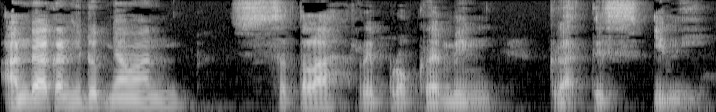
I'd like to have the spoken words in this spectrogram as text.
Anda akan hidup nyaman setelah reprogramming gratis ini.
